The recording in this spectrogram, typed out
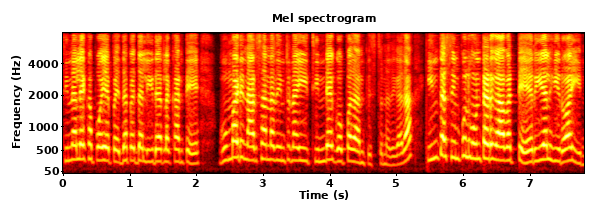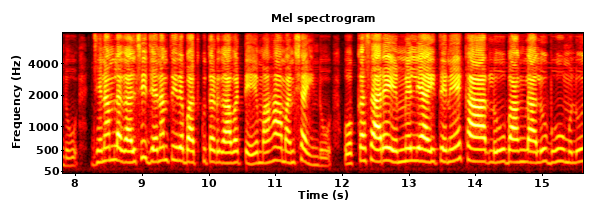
తినలేకపోయే పెద్ద పెద్ద లీడర్ల కంటే గుమ్మడి నర్సన్న తింటున్న ఈ తిండే గొప్పది అనిపిస్తున్నది కదా. ఇంత సింపుల్గా ఉంటాడు కాబట్టే రియల్ హీరో అయిండు. జనంలో కలిసి జనం తీరే బతుకుతాడు కాబట్టే మహా మనిషి అయిండు. ఒక్కసారే ఎమ్మెల్యే అయితేనే కార్లు బంగ్లాలు భూములు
